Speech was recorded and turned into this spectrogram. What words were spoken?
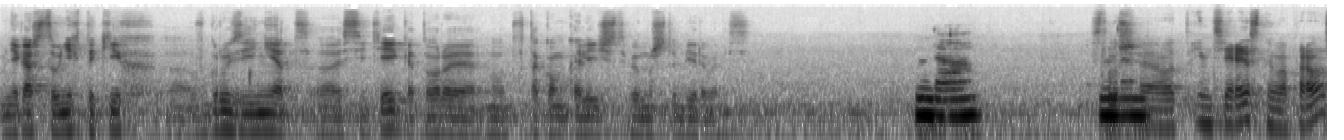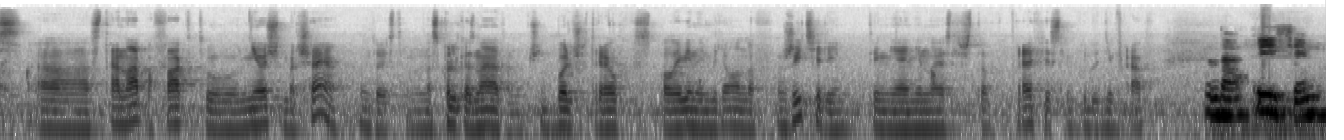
Мне кажется, у них таких э, в Грузии нет э, сетей, которые ну, в таком количестве масштабировались. Да, Слушай, mm-hmm. вот интересный вопрос. А, страна по факту не очень большая, ну, то есть, там, насколько знаю, там чуть больше трех с половиной миллионов жителей. Ты меня не, но если что, поправь, если буду не прав. Да, 3,7.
